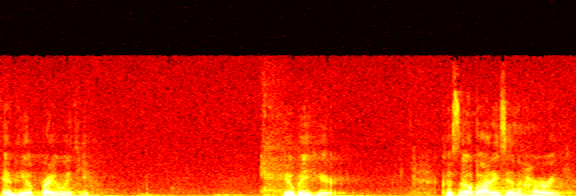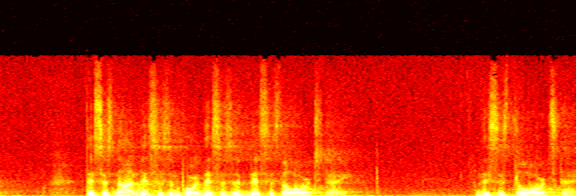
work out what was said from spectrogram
And he'll pray with you. He'll be here. Because nobody's in a hurry. This is not, this is important. This is, a, this is the Lord's day. This is the Lord's day.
